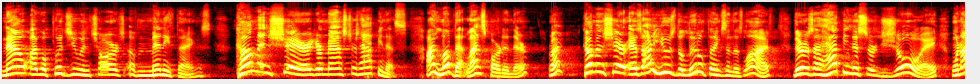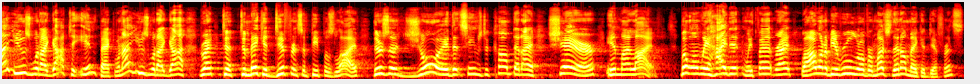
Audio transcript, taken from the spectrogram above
Now I will put you in charge of many things. Come and share your master's happiness. I love that last part in there, right? Come and share. As I use the little things in this life, there is a happiness or joy when I use what I got to impact, when I use what I got, right, to, to make a difference in people's life. There's a joy that seems to come that I share in my life. But when we hide it and we think, right, well, I want to be a ruler over much, then I'll make a difference.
